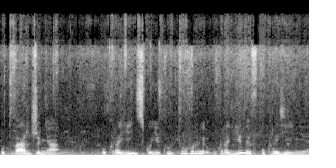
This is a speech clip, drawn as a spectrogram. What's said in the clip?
утвердження української культури України в Україні.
